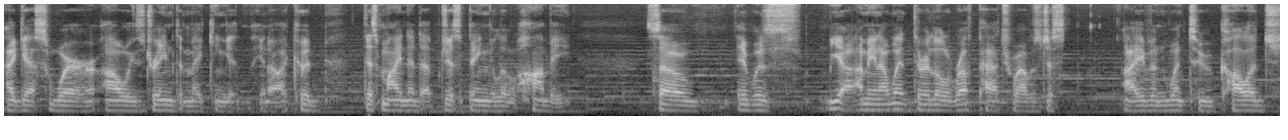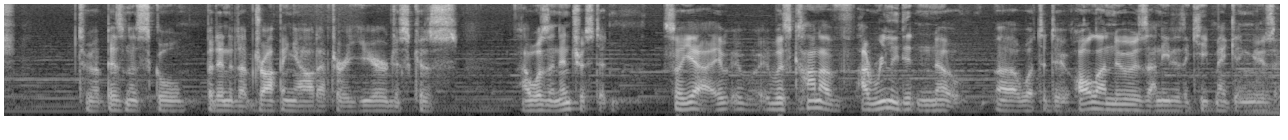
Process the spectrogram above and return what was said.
I guess, where I always dreamed of making it. You know, I could this might end up just being a little hobby. So it was, yeah, I mean, I went through a little rough patch where I was just, I even went to college, to a business school, but ended up dropping out after a year just because I wasn't interested. So yeah, it, it, it was kind of I really didn't know uh, what to do. All I knew is I needed to keep making music.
